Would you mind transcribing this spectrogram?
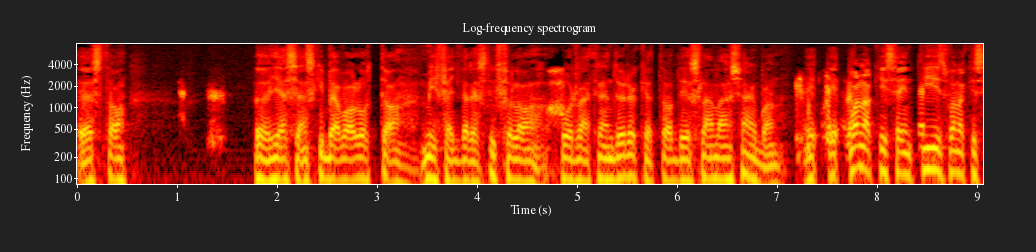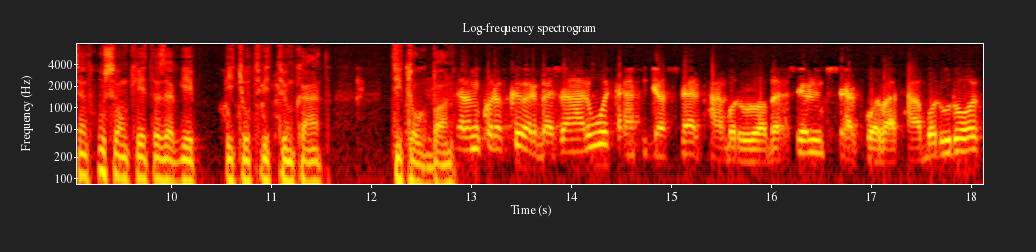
ezt a Jeszenszki bevallotta, mi fegyvereztük fel a horvát rendőröket a délszláv válságban? Van, aki szerint 10, van, aki szerint 22 ezer géppityút vittünk át titokban. De amikor a kör bezárult, tehát ugye a szerb háborúról beszélünk, szerb-horvát háborúról,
